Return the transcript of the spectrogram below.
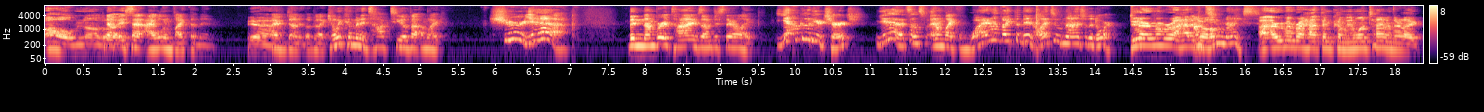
Oh, no. No, those- it's that I will invite them in. Yeah. I've done it. They'll be like, "Can we come in and talk to you about?" I'm like, "Sure, yeah." The number of times I'm just there, like, "Yeah, I'll go to your church." Yeah, that sounds. And I'm like, "Why did I invite them in? All I have to do is not answer the door. Dude, I remember I had a I'm too nice." I, I remember I had them come in one time and they're like,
